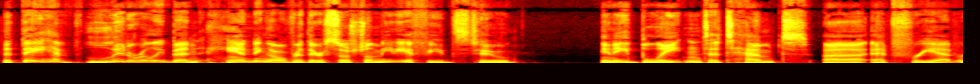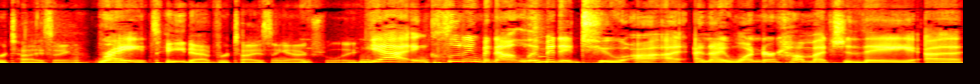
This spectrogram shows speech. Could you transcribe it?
that they have literally been handing over their social media feeds to in a blatant attempt uh, at free advertising, Right. Paid advertising, actually. yeah, including but not limited to. Uh, and I wonder how much they uh,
